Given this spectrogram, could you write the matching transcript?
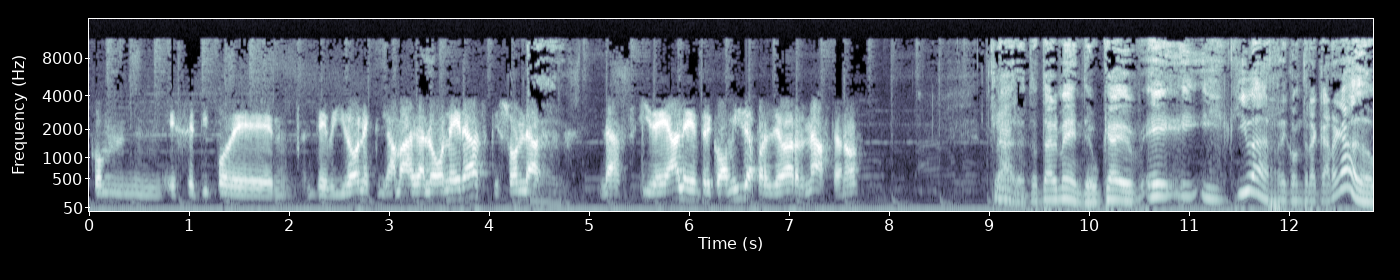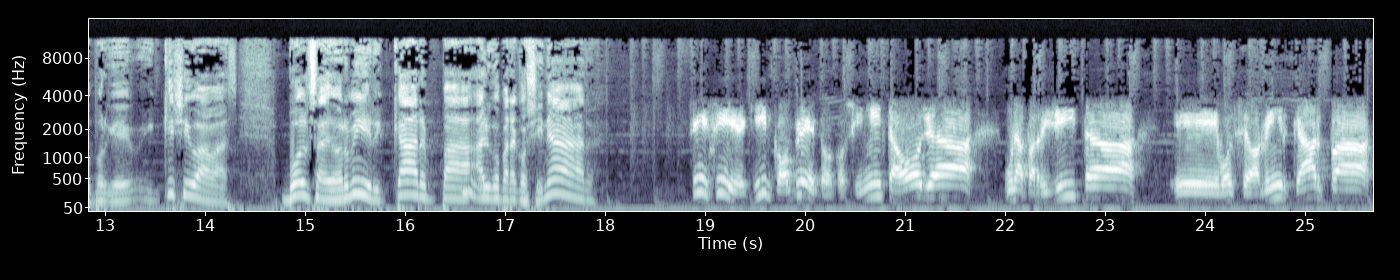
con ese tipo de, de bidones llamadas galoneras, que son las las ideales, entre comillas, para llevar nafta, ¿no? Claro, totalmente. Eh, y, ibas recontracargado, porque ¿qué llevabas? ¿Bolsa de dormir, carpa, algo para cocinar? Sí, sí, el kit completo, cocinita, olla, una parrillita, eh, bolsa de dormir, carpa,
